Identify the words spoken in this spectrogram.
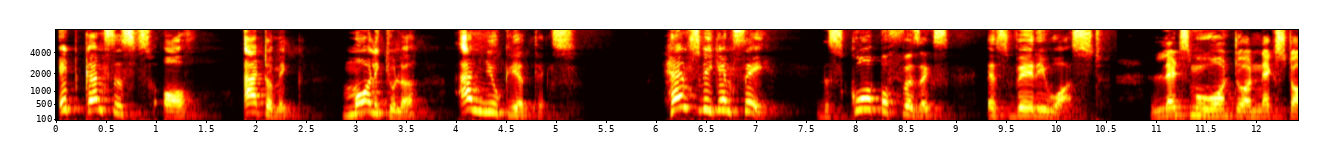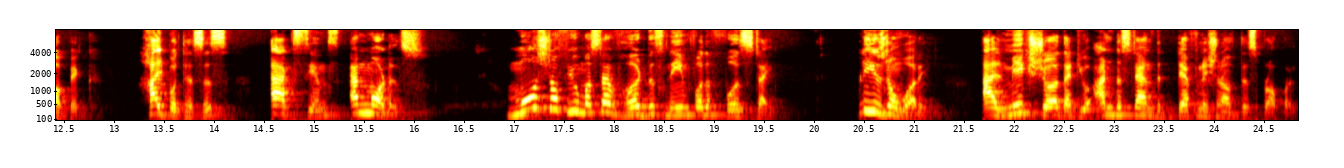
It consists of atomic, molecular and nuclear things. Hence we can say the scope of physics is very vast. Let's move on to our next topic, hypothesis, axioms and models. Most of you must have heard this name for the first time. Please don't worry. I'll make sure that you understand the definition of this properly.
